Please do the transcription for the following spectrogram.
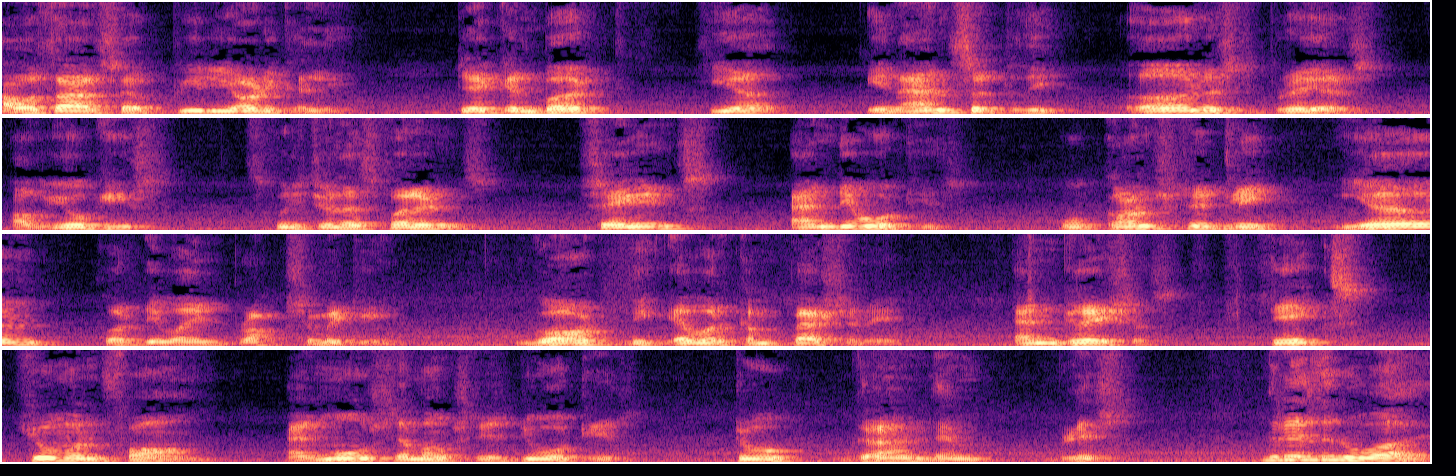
Avatars have periodically taken birth here in answer to the earnest prayers of yogis, spiritual aspirants, saints, and devotees who constantly yearn for divine proximity. God, the ever compassionate and gracious, takes human form and moves amongst his devotees to grant them bliss. The reason why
